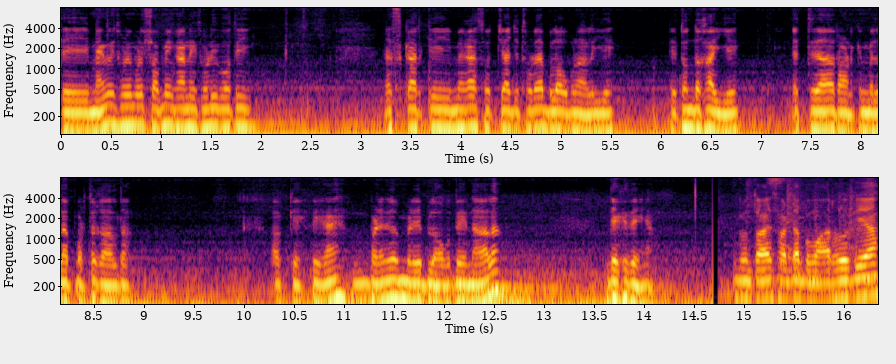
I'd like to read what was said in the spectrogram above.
ਤੇ ਮੈਂ ਵੀ ਥੋੜੀ ਬਹੁਤ ਸ਼ਾਪਿੰਗ ਕਰਨੀ ਥੋੜੀ ਬਹੁਤੀ। ਇਸ ਕਰਕੇ ਮੈਂ ਕਿਹਾ ਸੋਚਿਆ ਅੱਜ ਥੋੜਾ ਜਿਹਾ ਬਲੌਗ ਬਣਾ ਲਈਏ ਤੇ ਤੁਹਾਨੂੰ ਦਿਖਾਈਏ ਇੱਥੇ ਦਾ ਰੌਣਕ ਮੇਲਾ ਪੁਰਤਗਾਲ ਦਾ। ਓਕੇ ਫਿਰ ਹੈ, ਬਣੇ ਰਹੋ ਮੇਰੇ ਬਲੌਗ ਦੇ ਨਾਲ। ਦੇਖਦੇ ਹਾਂ। ਗੁੰਤਾਜ ਸਾਡਾ ਬਿਮਾਰ ਹੋ ਗਿਆ।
